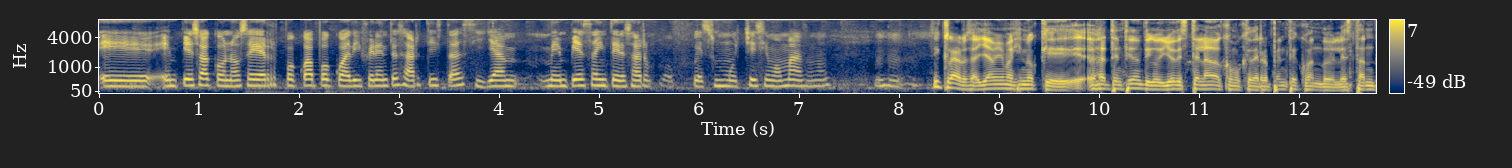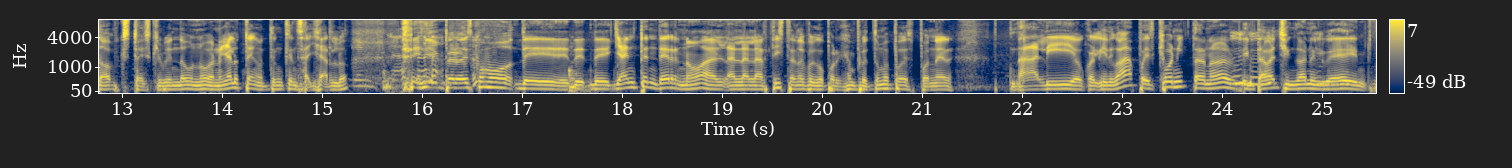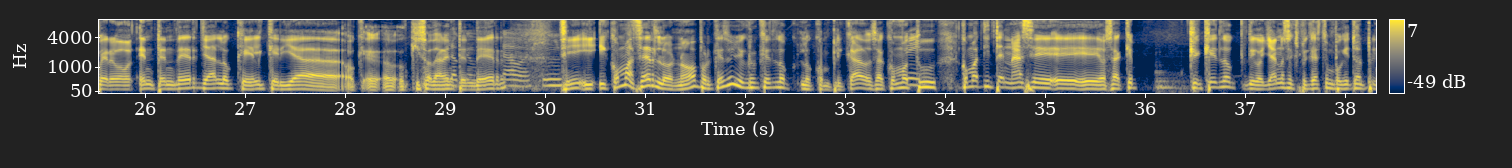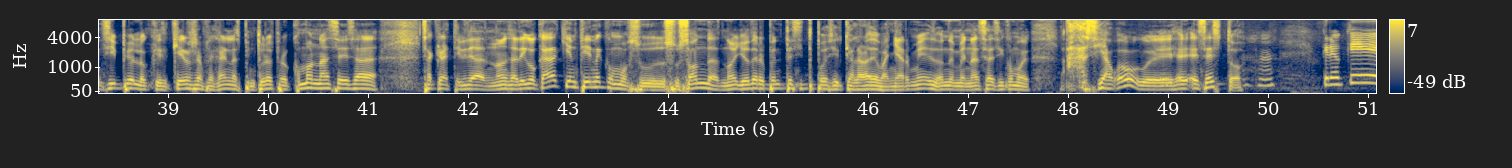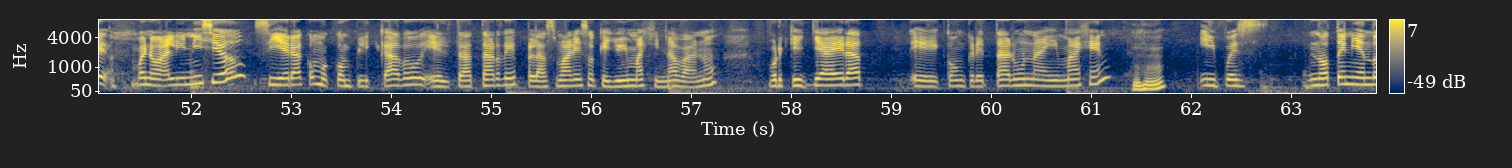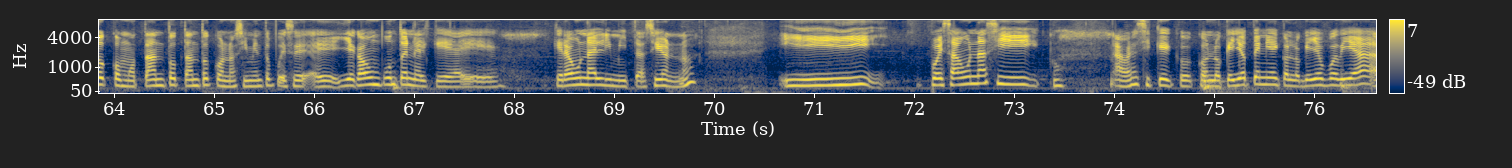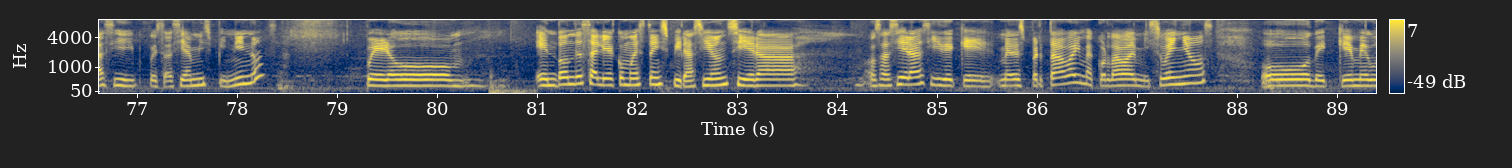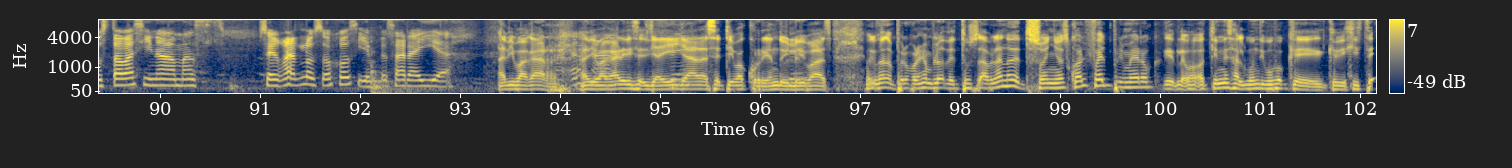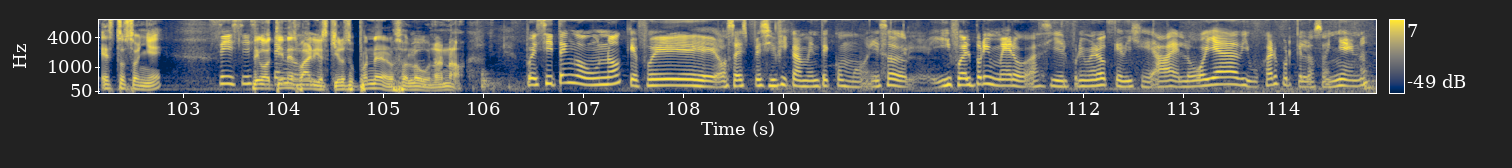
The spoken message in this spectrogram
eh, empiezo a conocer poco a poco a diferentes artistas y ya me empieza a interesar pues muchísimo más, ¿no? Sí, claro, o sea, ya me imagino que, o sea, te entiendo, digo, yo de este lado como que de repente cuando el stand-up que estoy escribiendo uno, bueno, ya lo tengo, tengo que ensayarlo, Bien. Sí, pero es como de, de- de ya entender, ¿no? Al, al- al artista, ¿no? Porque, por ejemplo, tú me puedes poner Dalí o cualquier, ah, pues qué bonito, ¿no? Pintaba chingón el güey, pero entender ya lo que él quería o, que- o quiso dar a entender. buscaba, sí. Sí, y, y cómo hacerlo, ¿no? Porque eso yo creo que es lo, lo complicado. O sea, cómo Sí. tú, cómo a ti te nace, eh, eh, o sea, ¿qué, qué, qué es lo, digo, ya nos explicaste un poquito al principio lo que quieres reflejar en las pinturas, pero cómo nace esa, esa creatividad, ¿no? O sea, digo, cada quien tiene como su- sus ondas, ¿no? Yo de repente sí te puedo decir que a la hora de bañarme es donde me nace así como, ah, sí, a huevo, güey, es, es esto. Creo que, bueno, al inicio sí era como complicado el tratar de plasmar eso que yo imaginaba, ¿no? Porque ya era eh, concretar una imagen y pues no teniendo como tanto, tanto conocimiento, pues eh, eh, llegaba un punto en el que, eh, que era una limitación, ¿no? Y pues aún así, ahora sí que co- con, lo que yo tenía y con lo que yo podía, así pues hacía mis pininos, pero en dónde salía como esta inspiración, si era, o sea, si era así de que me despertaba y me acordaba de mis sueños, o de que me gustaba así nada más cerrar los ojos y empezar ahí a... A divagar, a divagar y dices, y ahí Sí. ya se te iba ocurriendo y lo ibas. Bueno, pero por ejemplo, de tus, hablando de tus sueños, ¿cuál fue el primero que, o tienes algún dibujo que, que dijiste, esto soñé? Sí, sí, sí. Digo, tienes uno. varios, quiero suponer, o solo uno, no. Pues sí tengo uno que fue, o sea, específicamente como eso, y fue el primero, así, el primero que dije, ah, lo voy a dibujar porque lo soñé, ¿no?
